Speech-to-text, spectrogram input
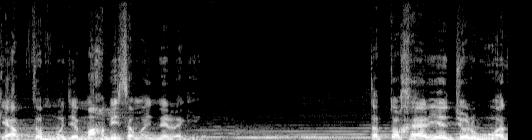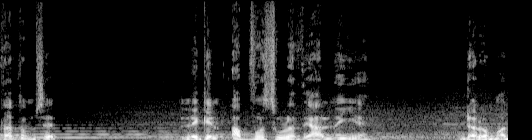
کہ اب تم مجھے ماں بھی سمجھنے لگی ہو۔ تب تو خیر یہ جرم ہوا تھا تم سے۔ لیکن اب وہ صورتحال نہیں ہے۔ ڈرو مت۔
